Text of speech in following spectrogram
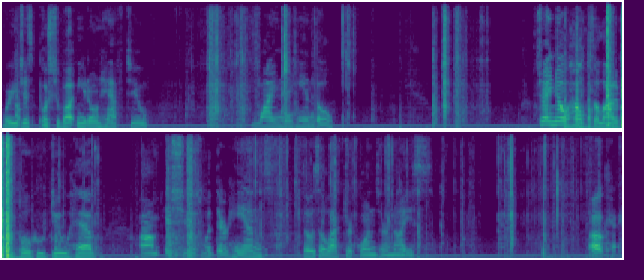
where you just push a button. You don't have to wind the handle which I know helps a lot of people who do have um, issues with their hands. Those electric ones are nice. Okay.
